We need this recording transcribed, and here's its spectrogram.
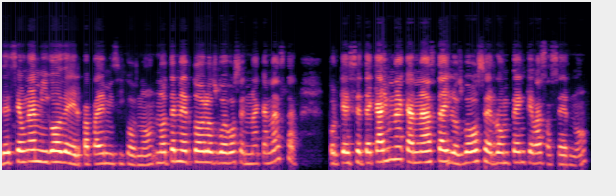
decía un amigo del papá de mis hijos, ¿no? No tener todos los huevos en una canasta, porque se te cae una canasta y los huevos se rompen, ¿qué vas a hacer, no?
